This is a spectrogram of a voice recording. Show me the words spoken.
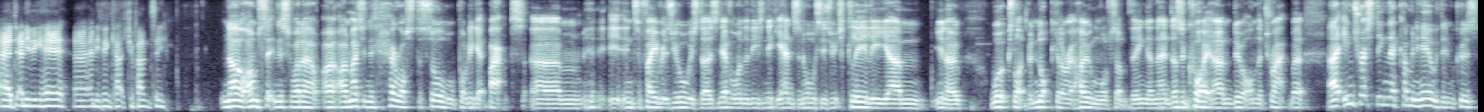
Ed, anything here? Uh, anything catch your fancy? No, I'm sitting this one out. I, I imagine this Heros de Sol will probably get backed um, into favour as he always does. Never one of these Nicky Henderson horses, which clearly, um, you know, works like binocular at home or something, and then doesn't quite um, do it on the track. But uh, interesting, they're coming here with him because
